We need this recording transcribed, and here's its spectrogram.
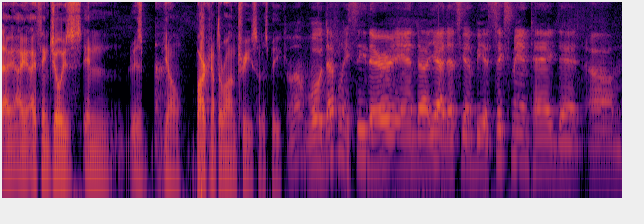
I, I, I think Joey's in is you know barking up the wrong tree, so to speak. Well, we'll definitely see there, and uh, yeah, that's going to be a six-man tag. That um,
